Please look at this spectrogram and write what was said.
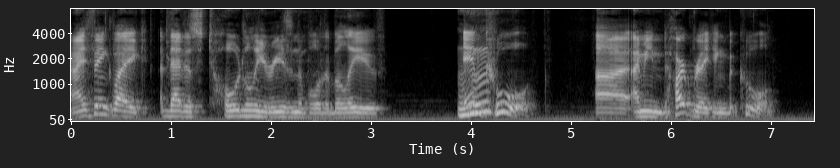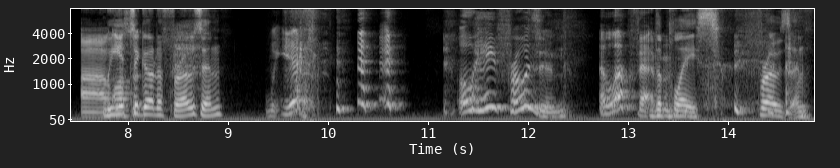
I think like that is totally reasonable to believe and cool. Uh, I mean, heartbreaking but cool. Uh, We used to go to Frozen, we- yeah. oh hey, Frozen. I love that. the movie. place. Frozen.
